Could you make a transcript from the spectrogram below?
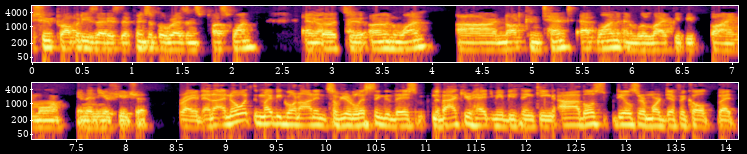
two properties, that is their principal residence plus one, and yeah, those right. who own one are not content at one and will likely be buying more in the near future. Right. And I know what might be going on. And so if you're listening to this, in the back of your head, you may be thinking, ah, those deals are more difficult, but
